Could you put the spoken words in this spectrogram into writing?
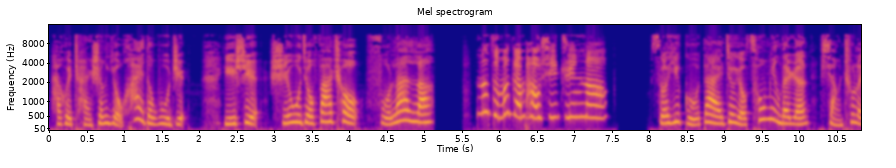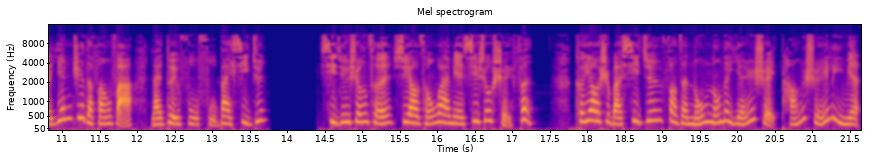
还会产生有害的物质，于是食物就发臭、腐烂了。那怎么赶跑细菌呢？所以，古代就有聪明的人想出了腌制的方法来对付腐败细菌。细菌生存需要从外面吸收水分，可要是把细菌放在浓浓的盐水、糖水里面，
